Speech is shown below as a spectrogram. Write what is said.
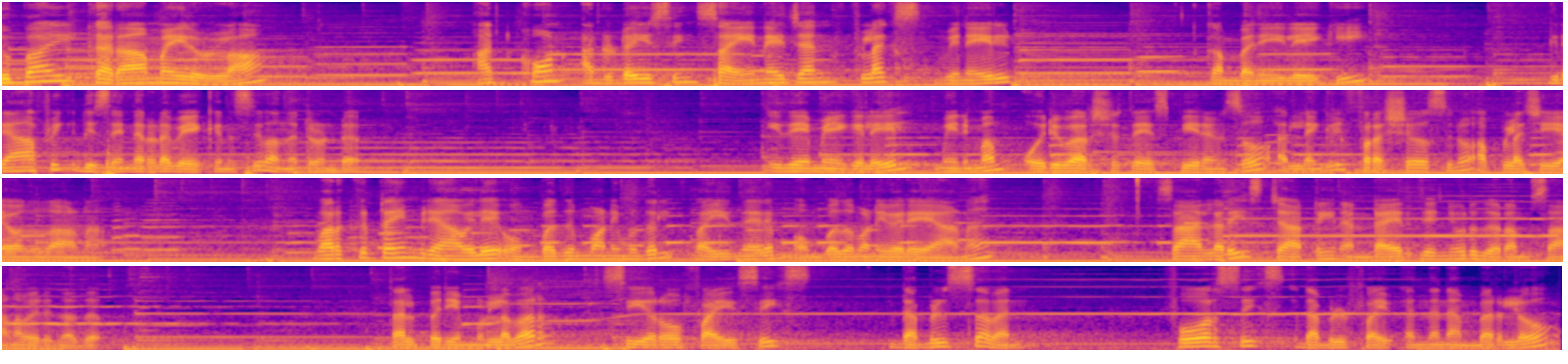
Dubai കരാമയിലുള്ള Atcon advertising signage and flex വിനയിൽ കമ്പനിയിലേക്ക് ഗ്രാഫിക് ഡിസൈനറുടെ വേക്കൻസി വന്നിട്ടുണ്ട്. ഇതേ മേഖലയിൽ മിനിമം ഒരു വർഷത്തെ എക്സ്പീരിയൻസോ അല്ലെങ്കിൽ ഫ്രഷേഴ്സിനോ അപ്ലൈ ചെയ്യാവുന്നതാണ്. വർക്ക് ടൈം രാവിലെ ഒമ്പത് മണി മുതൽ വൈകുന്നേരം ഒമ്പത് മണി വരെയാണ്. സാലറി സ്റ്റാർട്ടിംഗ് രണ്ടായിരത്തി അഞ്ഞൂറ് ആണ് വരുന്നത്. താല്പര്യമുള്ളവർ zero five six double seven four six double five എന്ന നമ്പറിലോ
